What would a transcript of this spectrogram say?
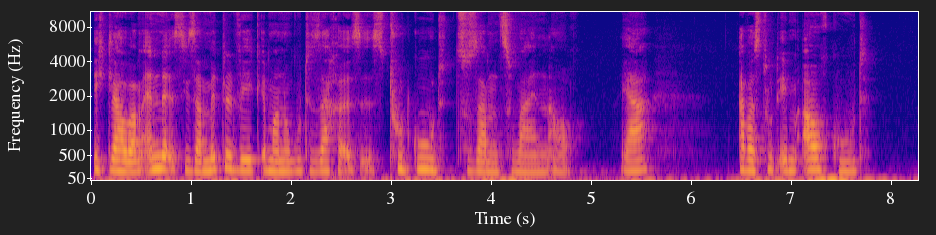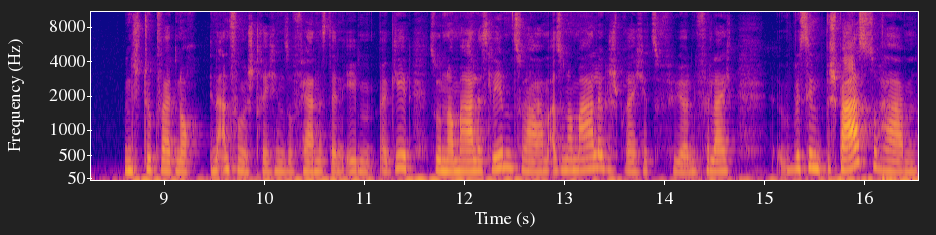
ich glaube, am Ende ist dieser Mittelweg immer eine gute Sache. Es, es tut gut, zusammen zu weinen auch, ja? Aber es tut eben auch gut, ein Stück weit noch, in Anführungsstrichen, sofern es denn eben äh, geht, so ein normales Leben zu haben, also normale Gespräche zu führen, vielleicht ein bisschen Spaß zu haben,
